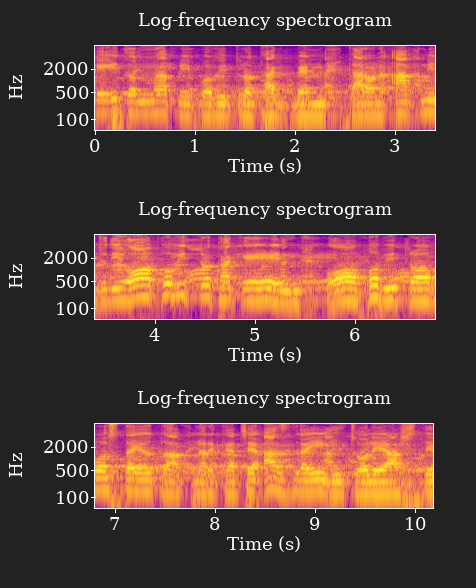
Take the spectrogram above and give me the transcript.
এই জন্য আপনি পবিত্র থাকবেন। কারণ আপনি যদি অপবিত্র থাকেন, অপবিত্র অবস্থায় তো আপনার কাছে আজরাইল চলে আসতে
